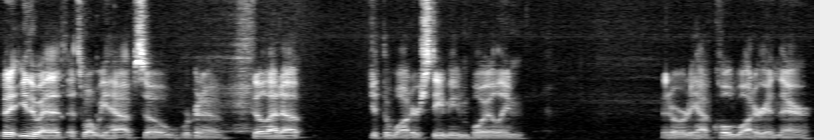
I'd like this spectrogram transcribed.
But either way, that, that's what we have. So we're gonna fill that up, get the water steaming, boiling. Then already have cold water in there,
